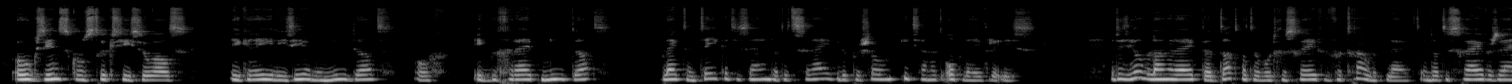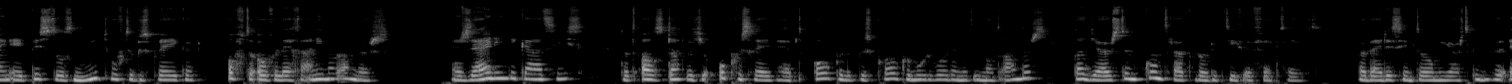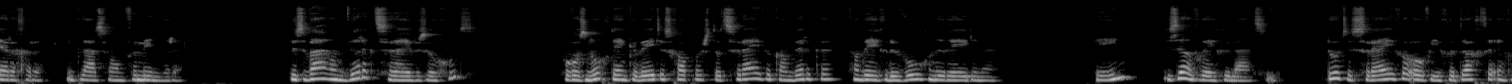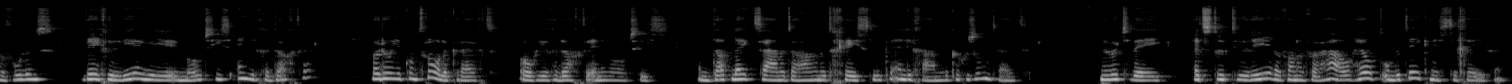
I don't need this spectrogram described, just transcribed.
Ook zinsconstructies zoals ik realiseer me nu dat of ik begrijp nu dat blijkt een teken te zijn dat het schrijven de persoon iets aan het opleveren is. Het is heel belangrijk dat dat wat er wordt geschreven vertrouwelijk blijft en dat de schrijver zijn epistels niet hoeft te bespreken of te overleggen aan iemand anders. Er zijn indicaties dat als dat wat je opgeschreven hebt openlijk besproken moet worden met iemand anders, dat juist een contraproductief effect heeft, waarbij de symptomen juist kunnen verergeren in plaats van verminderen. Dus waarom werkt schrijven zo goed? Vooralsnog denken wetenschappers dat schrijven kan werken vanwege de volgende redenen. 1. Zelfregulatie. Door te schrijven over je gedachten en gevoelens reguleer je je emoties en je gedachten, waardoor je controle krijgt over je gedachten en emoties. En dat lijkt samen te hangen met geestelijke en lichamelijke gezondheid. Nummer 2. Het structureren van een verhaal helpt om betekenis te geven.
